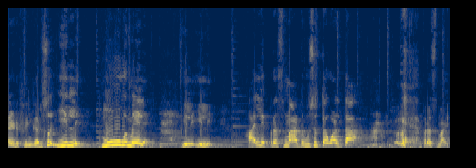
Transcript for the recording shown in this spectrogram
ಎರಡು ಫಿಂಗರ್ಸು ಇಲ್ಲಿ, ಮೂಗು ಮೇಲೆ, ಇಲ್ಲಿ ಇಲ್ಲಿ. ಅಲ್ಲಿ ಪ್ರೆಸ್ ಮಾಡಿ, ಉಸಿರು ತಗೊಳ್ತಾ ಪ್ರೆಸ್ ಮಾಡಿ.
